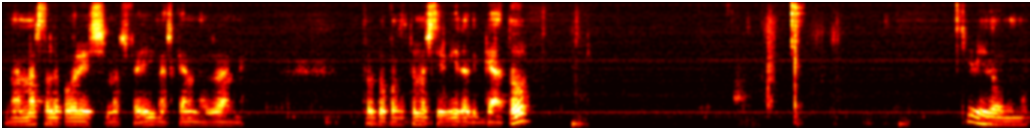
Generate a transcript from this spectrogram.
να μας ταλαιπωρήσει, μας φέρει, μας κάνει να ζάμε. Το τοποθετούμε στη βίδα την κάτω. Και βιδώνουμε.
